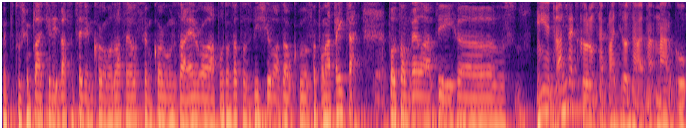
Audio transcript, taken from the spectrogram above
my tuším platili 27 korún, 28 korún za euro a potom sa to zvýšilo a zaokrouhlo sa to na 30. Potom veľa tých... Uh, Nie, 20 korún sa platilo za marku.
